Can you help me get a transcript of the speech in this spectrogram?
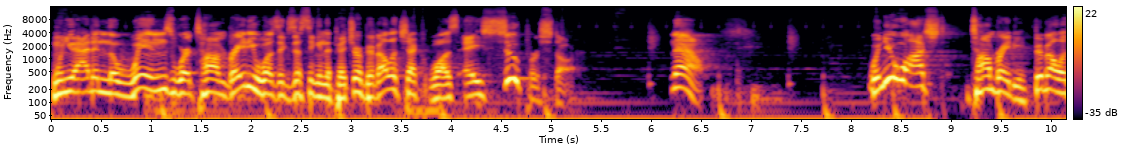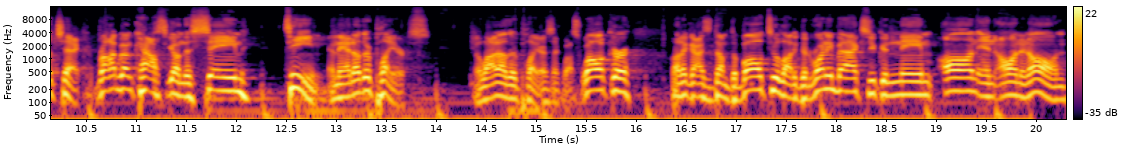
When you add in the wins where Tom Brady was existing in the picture, Bill Belichick was a superstar. Now, when you watched Tom Brady, Bill Belichick, Rob Gronkowski on the same team, and they had other players, a lot of other players like Wes Welker, a lot of guys dumped the ball to, a lot of good running backs. You can name on and on and on.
